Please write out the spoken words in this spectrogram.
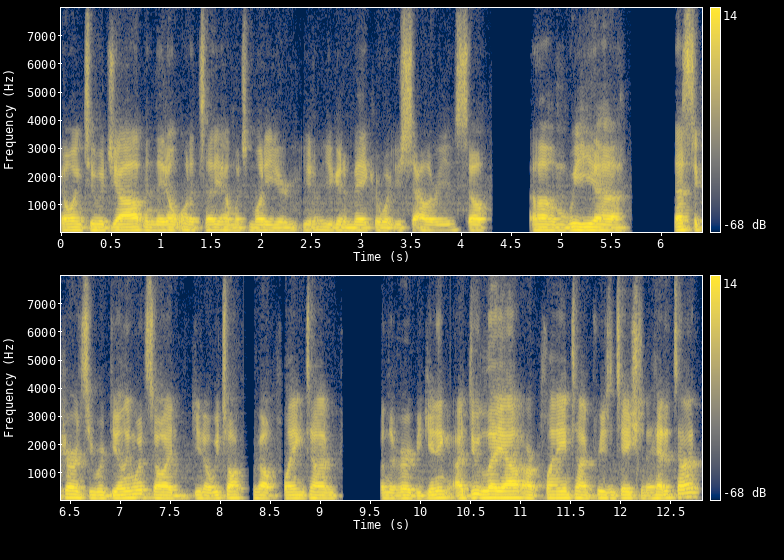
going to a job and they don't want to tell you how much money you're, you know, you're going to make or what your salary is. So um, we, uh, that's the currency we're dealing with. So I, you know, we talk about playing time from the very beginning. I do lay out our playing time presentation ahead of time,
